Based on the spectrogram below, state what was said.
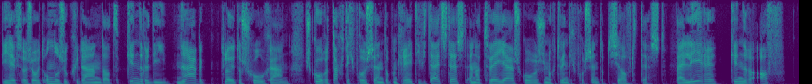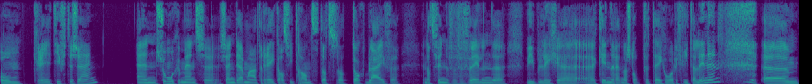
die heeft er zo het onderzoek gedaan dat kinderen die naar de kleuterschool gaan, scoren 80% op een creativiteitstest en na twee jaar scoren ze nog 20% op diezelfde test. Wij leren kinderen af om creatief te zijn. En sommige mensen zijn dermate recalcitrant dat ze dat toch blijven. En dat vinden we vervelende, wiebelige uh, kinderen. En daar stoppen we tegenwoordig Ritalin in. Um,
